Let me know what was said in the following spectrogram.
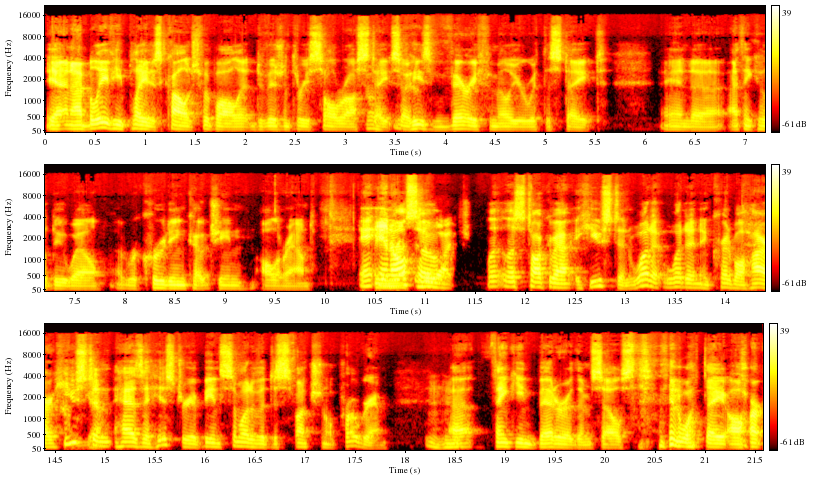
Yeah, and I believe he played his college football at Division three Sul Ross oh, State, oh, yeah. so he's very familiar with the state, and uh, I think he'll do well. Uh, recruiting, coaching, all around, and, and also let, us talk about Houston. What a, what an incredible hire! Oh, Houston yeah. has a history of being somewhat of a dysfunctional program. Mm-hmm. Uh, thinking better of themselves than what they are.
